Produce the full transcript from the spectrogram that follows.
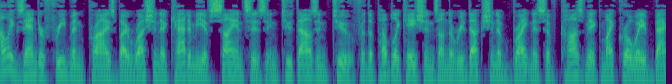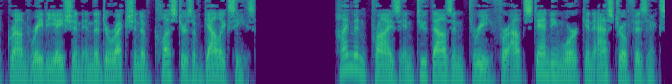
Alexander Friedmann Prize by Russian Academy of Sciences in 2002 for the publications on the reduction of brightness of cosmic microwave background radiation in the direction of clusters of galaxies. Heineman Prize in 2003 for outstanding work in astrophysics.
